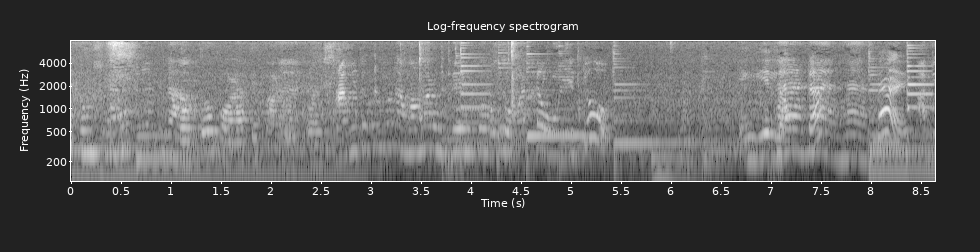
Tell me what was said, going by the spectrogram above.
এখন শুনো না কত পড়াতে পারো হ্যাঁ, আমি তো বলব না আমার উডেন তোমারটা উল্টো। এই যে হ্যাঁ লকটা হ্যাঁ হ্যাঁ। আমি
